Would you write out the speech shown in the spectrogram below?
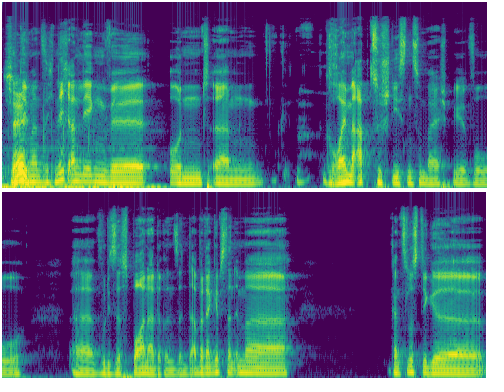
Schön. mit dem man sich nicht anlegen will und ähm, Räume abzuschließen zum Beispiel, wo, äh, wo diese Spawner drin sind. Aber da gibt es dann immer ganz lustige,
